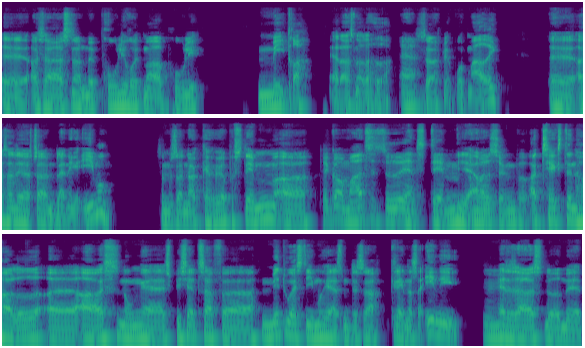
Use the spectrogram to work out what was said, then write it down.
Øh, og så også noget med polyrytmer og polymetre, er der også noget, der hedder. Ja. Så bliver brugt meget, ikke? Øh, og så er det så en blanding af emo, som man så nok kan høre på stemmen. Og, det går meget til side i hans stemme ja, og måde at synge på. Og tekstindholdet, og, og også nogle af, specielt så for Midwest emo her, som det så græner sig ind i, mm. er det så også noget med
